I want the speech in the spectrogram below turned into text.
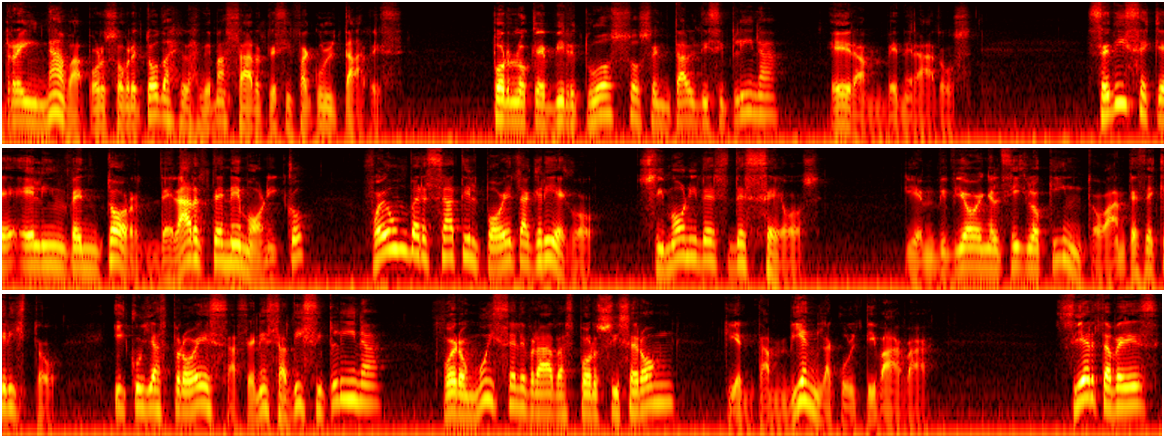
reinaba por sobre todas las demás artes y facultades, por lo que virtuosos en tal disciplina eran venerados. Se dice que el inventor del arte mnemónico fue un versátil poeta griego, Simónides de Ceos, quien vivió en el siglo V a.C. y cuyas proezas en esa disciplina fueron muy celebradas por Cicerón, quien también la cultivaba. Cierta vez,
